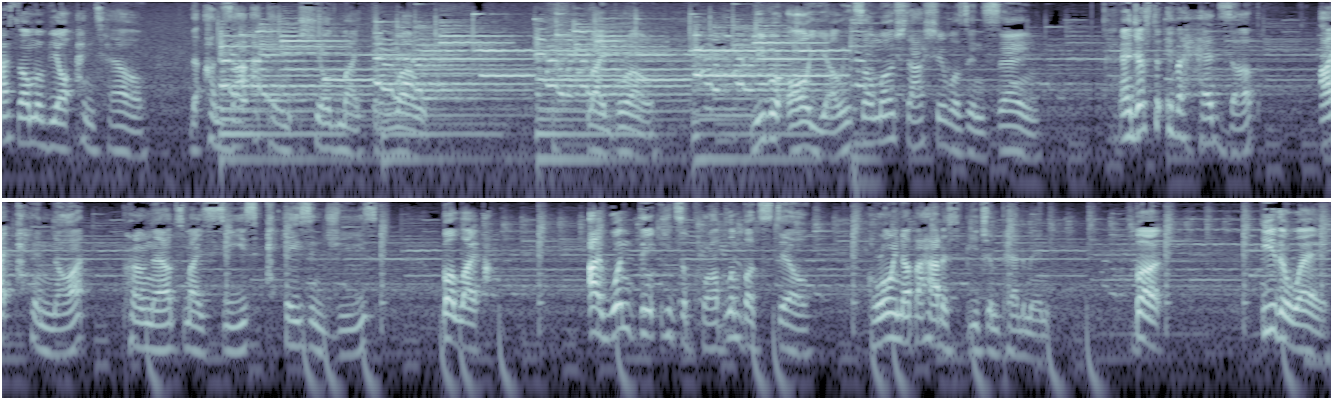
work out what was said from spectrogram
As some of y'all can tell, the anxiety killed my throat. Like, bro, we were all yelling so much, that shit was insane. And just to give a heads up, I cannot pronounce my C's, K's, and G's. But like, I wouldn't think it's a problem, but still, growing up I had a speech impediment. But either way,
